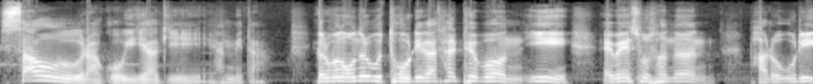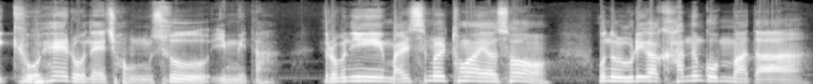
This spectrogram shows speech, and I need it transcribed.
싸우라고 이야기합니다. 여러분 오늘부터 우리가 살펴본 이 에베소서는 바로 우리 교회론의 정수입니다. 여러분 이 말씀을 통하여서 오늘 우리가 가는 곳마다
